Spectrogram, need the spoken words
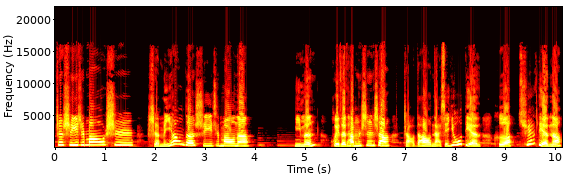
这是一只猫，是什么样的是一只猫呢？你们会在它们身上找到哪些优点和缺点呢？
